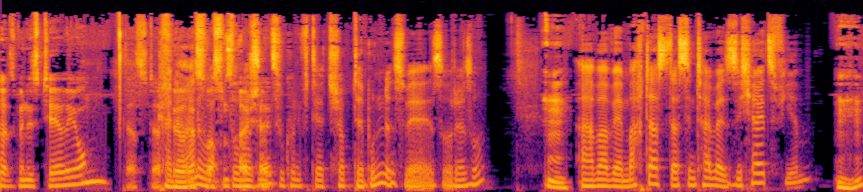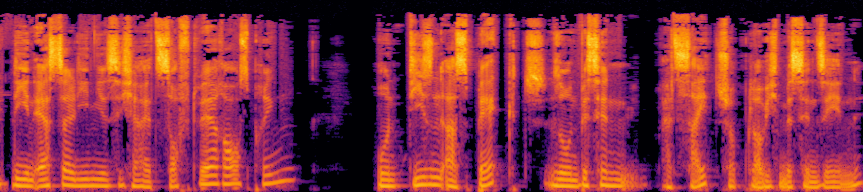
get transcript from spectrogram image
Internet-Gesundheitsministerium, das dafür Keine Ahnung, ob Ressourcen sowas in? Zukunft der Job der Bundeswehr ist oder so. Hm. Aber wer macht das? Das sind teilweise Sicherheitsfirmen, Mhm. die in erster Linie Sicherheitssoftware rausbringen und diesen Aspekt so ein bisschen als Sidejob, glaube ich, ein bisschen sehen. Ne?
